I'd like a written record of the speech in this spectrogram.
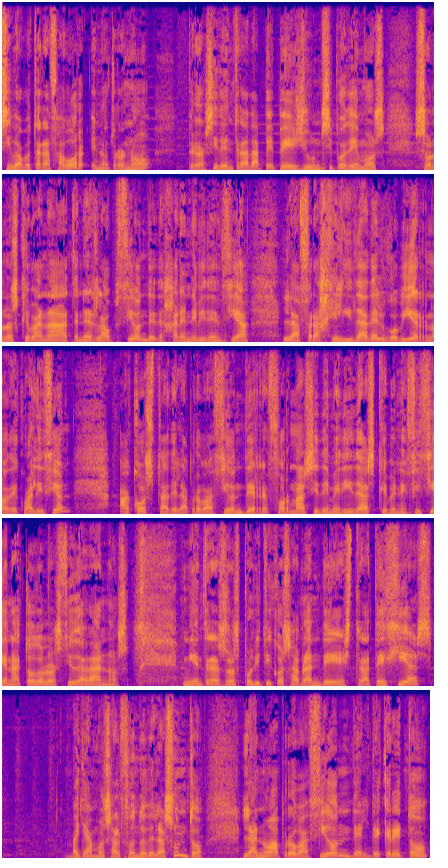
sí va a votar a favor, en otro no, pero así de entrada PP, Junts y Podemos son los que van a tener la opción de dejar en evidencia la fragilidad del gobierno de coalición a costa de la aprobación de reformas y de medidas que benefician a todos los ciudadanos. Mientras los políticos hablan de estrategias, Vayamos al fondo del asunto. La no aprobación del decreto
